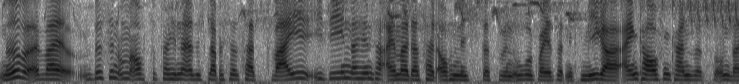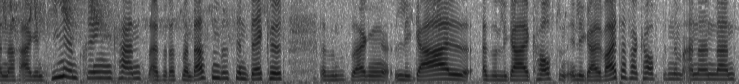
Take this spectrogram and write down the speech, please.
Ne, weil ein bisschen, um auch zu verhindern, also ich glaube, es hat zwei Ideen dahinter. Einmal, dass halt auch nicht, dass du in Uruguay jetzt halt nicht mega einkaufen kannst und dann nach Argentinien bringen kannst. Also, dass man das ein bisschen deckelt, dass man sozusagen legal, also legal kauft und illegal weiterverkauft in einem anderen Land.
